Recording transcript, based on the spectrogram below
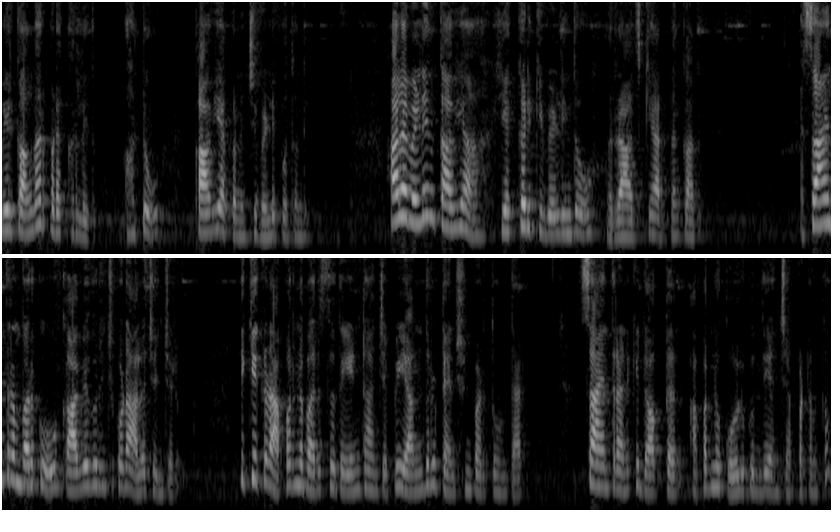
మీరు కంగారు పడక్కర్లేదు అంటూ కావ్య అక్కడి నుంచి వెళ్ళిపోతుంది. అలా వెళ్ళిన కావ్య ఎక్కడికి వెళ్ళిందో రాజ్కి అర్థం కాదు. సాయంత్రం వరకు కావ్య గురించి కూడా ఆలోచించడు ఇక ఇక్కడ అపర్ణ పరిస్థితి ఏంటా అని చెప్పి అందరూ టెన్షన్ పడుతూ ఉంటారు. సాయంత్రానికి డాక్టర్ అపర్ణ కోలుకుంది అని చెప్పడంతో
